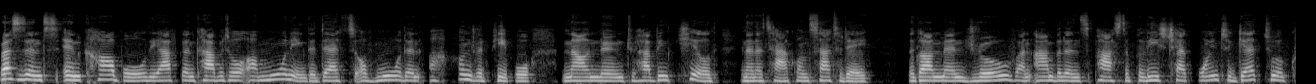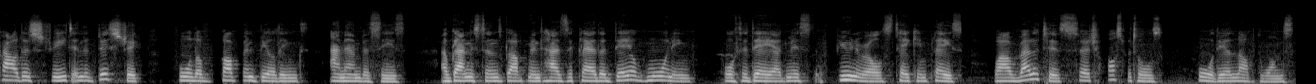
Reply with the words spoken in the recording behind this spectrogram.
Residents in Kabul, the Afghan capital, are mourning the deaths of more than 100 people now known to have been killed in an attack on Saturday. The gunmen drove an ambulance past a police checkpoint to get to a crowded street in the district full of government buildings and embassies. Afghanistan's government has declared a day of mourning for today amidst funerals taking place while relatives search hospitals for their loved ones.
